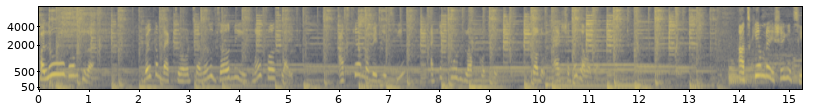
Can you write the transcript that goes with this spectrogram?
হ্যালো বন্ধুরা। Welcome back to our channel journey is my first life আজকে আমরা বেরিয়েছি একটা ফুড ব্লগ করতে। চলো, একসাথে যাওয়া যাক। আজকে আমরা এসে গেছি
